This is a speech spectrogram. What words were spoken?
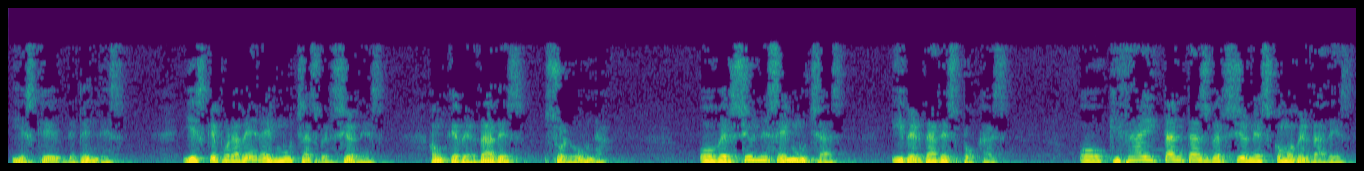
y es que dependes, y es que por haber hay muchas versiones, aunque verdades solo una. O versiones hay muchas y verdades pocas. O quizá hay tantas versiones como verdades,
